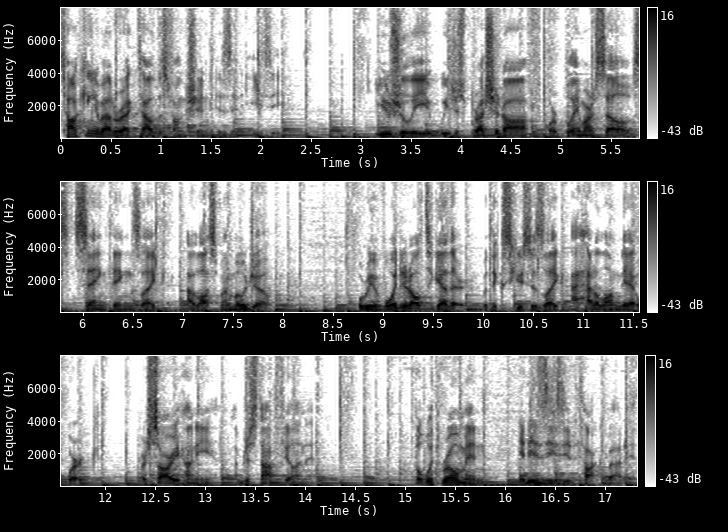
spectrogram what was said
Talking about erectile dysfunction isn't easy. Usually, we just brush it off or blame ourselves, saying things like, I lost my mojo. Or we avoid it altogether with excuses like, I had a long day at work, or sorry, honey, I'm just not feeling it. But with Roman, it is easy to talk about it.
